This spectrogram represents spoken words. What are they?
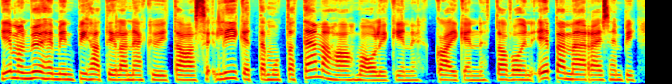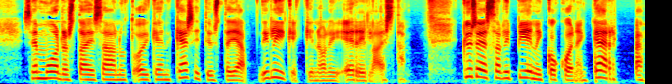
Hieman myöhemmin pihatilla näkyi taas liikettä, mutta tämä hahmo olikin kaiken tavoin epämääräisempi. Sen muodosta ei saanut oikein käsitystä ja liikekin oli erilaista. Kyseessä oli pieni kokoinen kärppä,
